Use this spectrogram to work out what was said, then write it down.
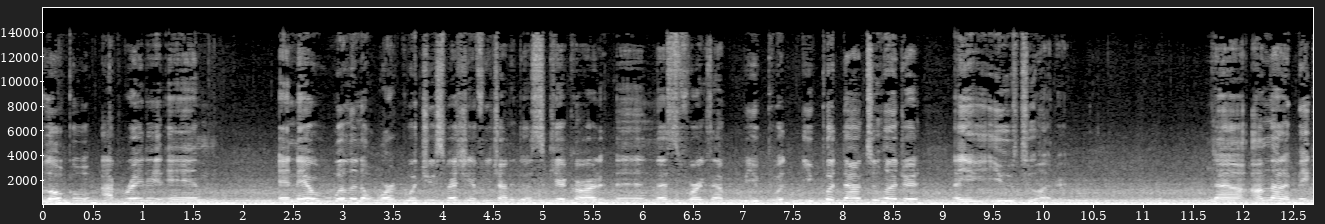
local operated and and they're willing to work with you, especially if you're trying to do a secure card. And that's, for example, you put you put down 200 and you use 200. Now, I'm not a big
